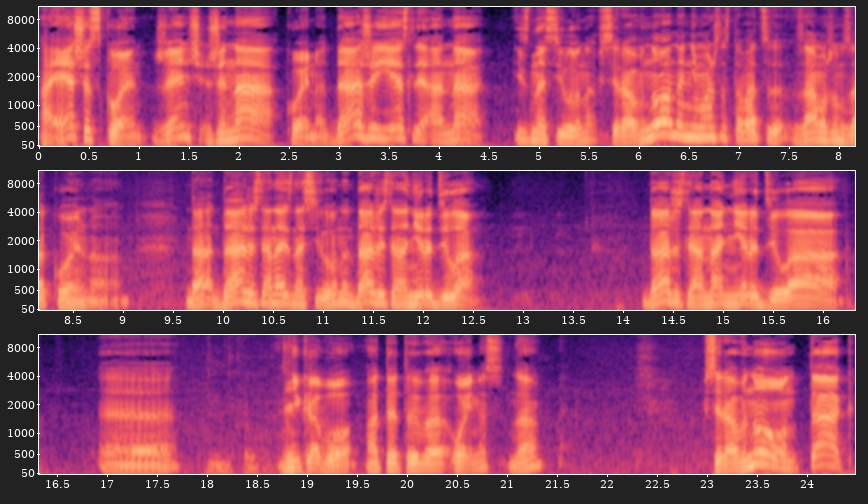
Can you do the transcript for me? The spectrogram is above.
А Эшес Коэн, женщ, жена Коэна, даже если она изнасилована, все равно она не может оставаться замужем за Коэна. Да? Даже если она изнасилована, даже если она не родила, даже если она не родила э, никого от этого Ойнес, да, все равно он так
